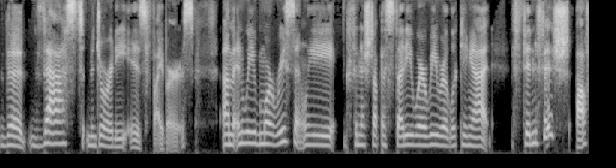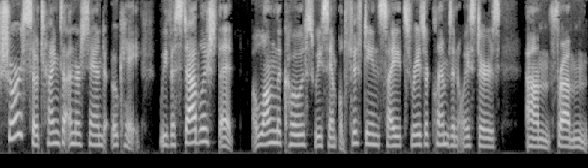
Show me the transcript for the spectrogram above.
The vast majority is fibers. Um, and we more recently finished up a study where we were looking at finfish offshore. So trying to understand okay, we've established that along the coast, we sampled 15 sites, razor clams and oysters um, from,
